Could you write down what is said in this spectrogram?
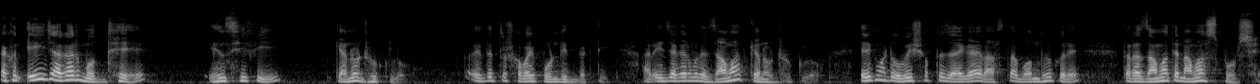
এখন এই জায়গার মধ্যে এনসিপি কেন ঢুকলো? এদের তো সবাই পণ্ডিত ব্যক্তি। আর এই জায়গার মধ্যে জামাত কেন ঢুকলো? এরকম একটা অভিশপ্ত জায়গায় রাস্তা বন্ধ করে তারা জামাতে নামাজ পড়ছে।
